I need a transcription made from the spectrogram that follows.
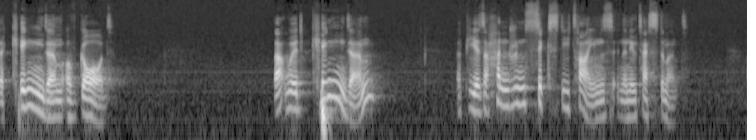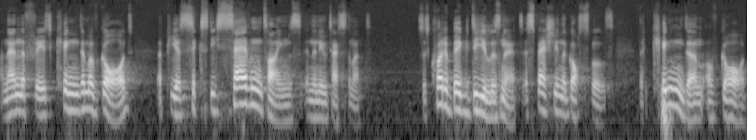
the kingdom of God. That word kingdom appears 160 times in the New Testament. And then the phrase kingdom of God appears 67 times in the New Testament. So it's quite a big deal, isn't it? Especially in the Gospels. The kingdom of God.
